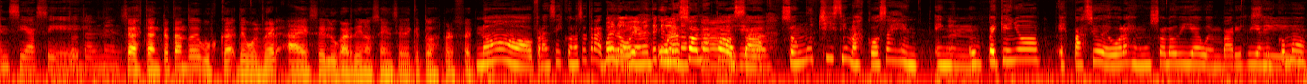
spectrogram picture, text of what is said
inocencia, sí. Totalmente. O sea, están tratando de buscar, de volver a ese lugar de inocencia, de que todo es perfecto. No, Francisco, no se trata Bueno, de obviamente que una la sola cosa. Son muchísimas cosas en, en En- un pequeño espacio de horas, en un solo día o en varios días. Sí, Es como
